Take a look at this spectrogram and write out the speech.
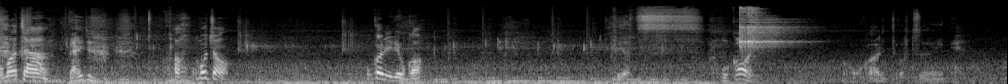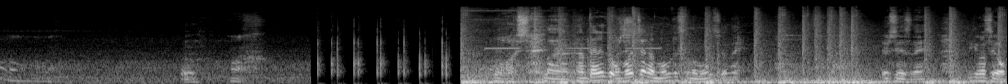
おばあちゃん。大丈あおばあちゃん。おかわり入れようか。ってやつ。夫おかわり？おかわりってか普通に。あわかりました。まあ簡単に言うとおばあちゃんが飲んでそうなもんですよね。よろしいですね。いきますよ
